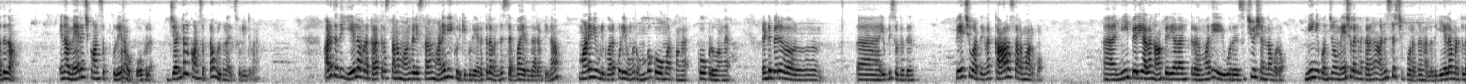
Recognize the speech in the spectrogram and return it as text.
அதுதான். ஏன்னா மேரேஜ் கான்செப்ட்குள்ளேயே நம்ம போகலை. ஜென்ரல் கான்செப்டாக உங்களுக்கு நான் இது சொல்லிட்டு வரேன். அடுத்தது ஏழாம் இட கலத்திரஸ்தானம் மாங்கலிஸ்தானம் மனைவி குறிக்கக்கூடிய இடத்துல வந்து செவ்வாய் இருந்தார் அப்படின்னா மனைவி உங்களுக்கு வரக்கூடியவங்க ரொம்ப கோபமாக இருப்பாங்க கோவப்படுவாங்க. ரெண்டு பேரும் எப்படி சொல்கிறது பேச்சுவார்த்தைகள்லாம் காரசாரமாக இருக்கும். நீ பெரியாளா நான் பெரியாளான்ற மாதிரி ஒரு சுச்சுவேஷன்லாம் வரும். நீங்கள் கொஞ்சம் மேஷலக்னக்காரங்க அனுசரித்து போகிறது தான் நல்லது. ஏழாம் இடத்துல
